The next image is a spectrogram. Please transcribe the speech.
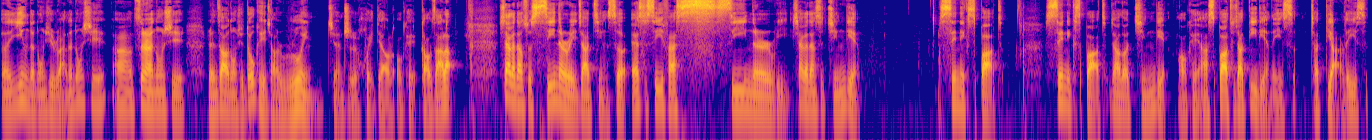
呃硬的东西、软的东西啊，自然东西、人造的东西都可以叫 ruin，简直毁掉了。OK，搞砸了。下个单词 scenery 叫景色，s c 发 scenery。下个单词景点，scenic spot，scenic spot 叫做景点。OK 啊，spot 叫地点的意思，叫点儿的意思。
